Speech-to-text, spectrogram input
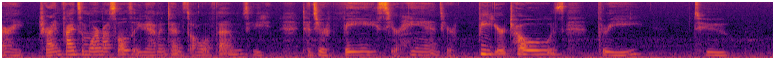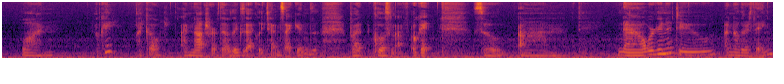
all right try and find some more muscles if you haven't tensed all of them. So you can tense your face your hands your feet your toes. Three two one. Okay let go. I'm not sure if that was exactly 10 seconds but close enough. Okay so um, now we're gonna do another thing.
